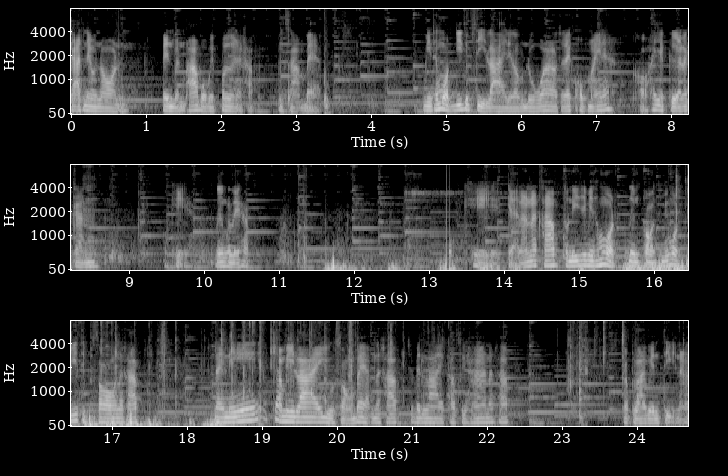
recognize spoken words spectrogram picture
การ์ดแนวนอน เป็นเหมือนภาพ wallpaper นะครับ มี 3 แบบ มีทั้งหมด 24 ลาย เดี๋ยวเรามาดูว่าเราจะได้ครบไหมนะ ขอให้อย่าเกินแล้วกัน โอเค เริ่มกันเลยครับ โอเค แกะแล้วนะครับ ตัวนี้จะมีทั้งหมด 1 กล่องจะมีทั้งหมด 20 ซองนะครับ ในนี้จะมีลายอยู่ 2 แบบนะครับ จะเป็นลายคาซิฮานะครับ กับลายเวนตินะ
